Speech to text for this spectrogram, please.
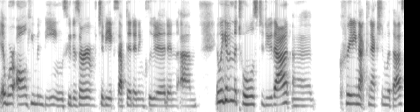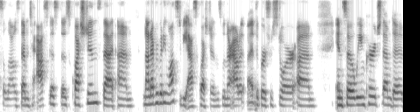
we're all human beings who deserve to be accepted and included and um and we give them the tools to do that uh creating that connection with us allows them to ask us those questions that um, not everybody wants to be asked questions when they're out at, at the grocery store um, and so we encourage them to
